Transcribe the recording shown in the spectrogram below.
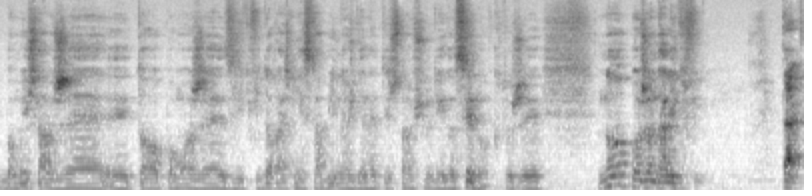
bo myślał, że y, to pomoże zlikwidować niestabilność genetyczną wśród jego synów, którzy no, pożądali krwi. Tak.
